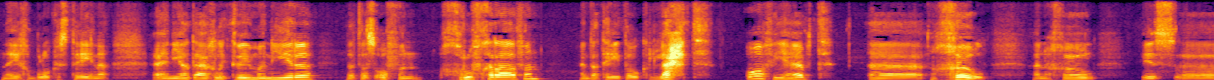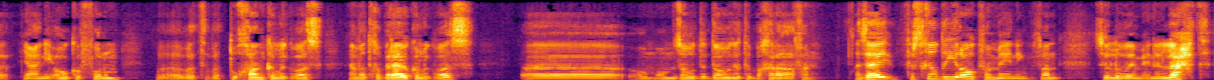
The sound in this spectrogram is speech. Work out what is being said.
Negen blokken stenen. En je had eigenlijk twee manieren. Dat was of een groef graven. En dat heet ook lacht. Of je hebt uh, een geul. En een geul is uh, yani ook een vorm wat, wat toegankelijk was. En wat gebruikelijk was. Om, om zo de doden te begraven. En zij verschilden hier ook van mening. Van zullen we hem in een lacht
